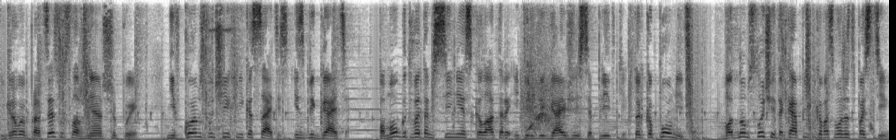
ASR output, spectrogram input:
Игровой процесс усложняют шипы. Ни в коем случае их не касайтесь, избегайте. Помогут в этом синие эскалаторы и передвигающиеся плитки. Только помните, в одном случае такая плитка вас может спасти,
